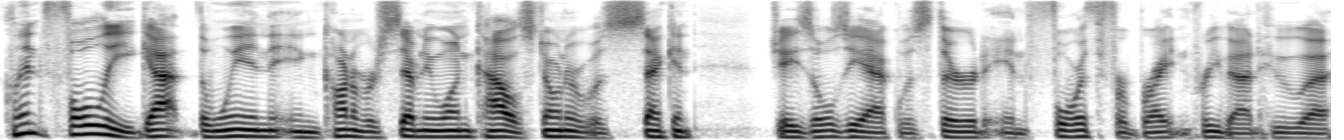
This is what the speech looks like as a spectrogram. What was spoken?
Clint Foley got the win in car number 71. Kyle Stoner was second. Jay Zolziak was third and fourth for Brighton Privad, who uh,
